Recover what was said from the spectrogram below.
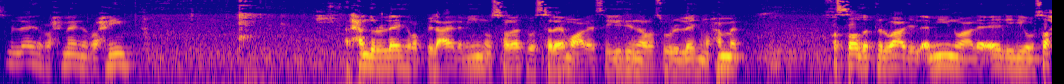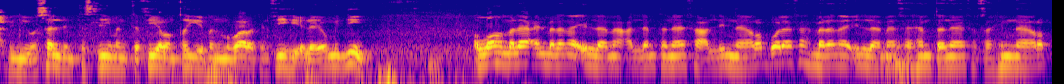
بسم الله الرحمن الرحيم الحمد لله رب العالمين والصلاة والسلام على سيدنا رسول الله محمد الصادق الوعد الأمين وعلى آله وصحبه وسلم تسليما كثيرا طيبا مباركا فيه إلى يوم الدين اللهم لا علم لنا إلا ما علمتنا فعلمنا يا رب ولا فهم لنا إلا ما فهمتنا ففهمنا يا رب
